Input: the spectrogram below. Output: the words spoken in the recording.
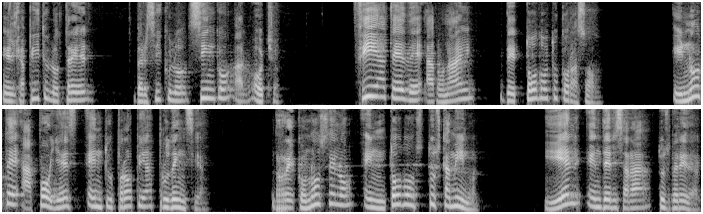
en el capítulo 3, versículo 5 al 8. Fíate de Adonai de todo tu corazón y no te apoyes en tu propia prudencia. Reconócelo en todos tus caminos y él enderezará tus veredas.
